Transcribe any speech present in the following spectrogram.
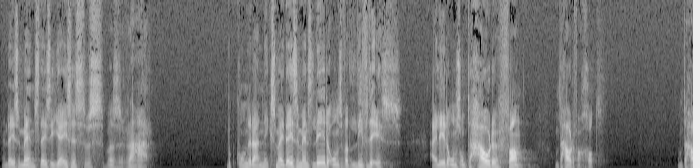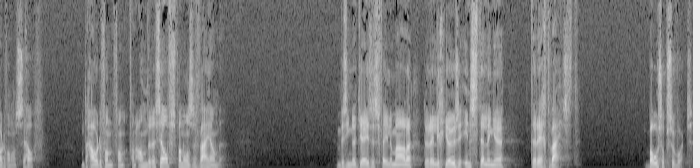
En deze mens, deze Jezus, was, was raar. We konden daar niks mee. Deze mens leerde ons wat liefde is. Hij leerde ons om te houden van. Om te houden van God. Om te houden van onszelf. Om te houden van, van, van anderen, zelfs van onze vijanden. En we zien dat Jezus vele malen de religieuze instellingen terecht wijst. Boos op ze wordt.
